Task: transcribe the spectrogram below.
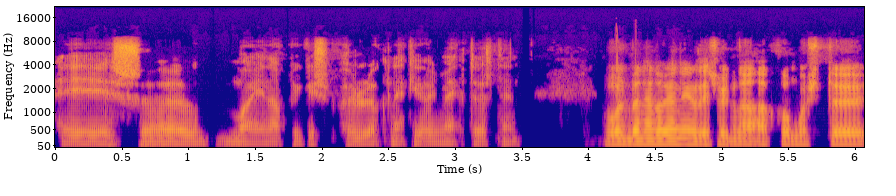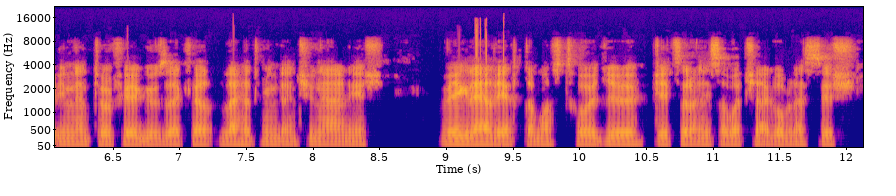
és mai napig is örülök neki, hogy megtörtént. Volt benned olyan érzés, hogy na, akkor most innentől félgőzzel kell, lehet mindent csinálni, és végre elértem azt, hogy kétszer annyi szabadságom lesz, és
